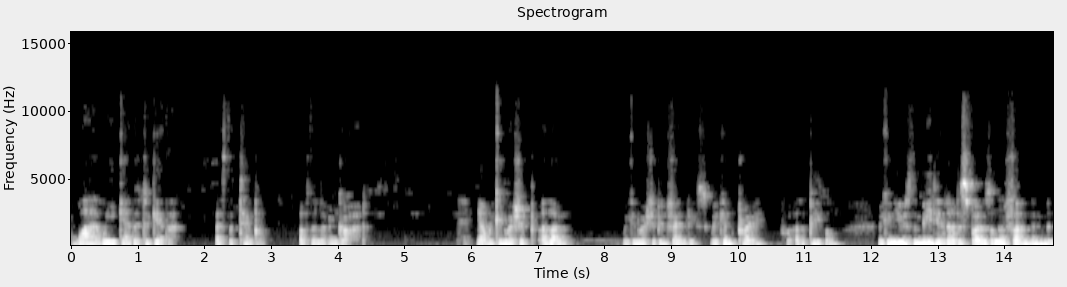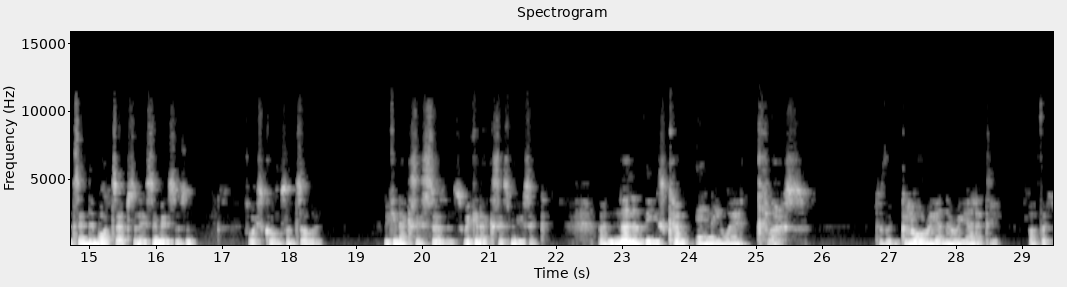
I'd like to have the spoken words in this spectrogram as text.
why we gather together as the temple of the living God. Yeah, we can worship alone. We can worship in families. We can pray for other people. We can use the media at our disposal and phone them and send them WhatsApps and SMSs and voice calls and so on. We can access sermons. We can access music. But none of these come anywhere close to the glory and the reality of the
